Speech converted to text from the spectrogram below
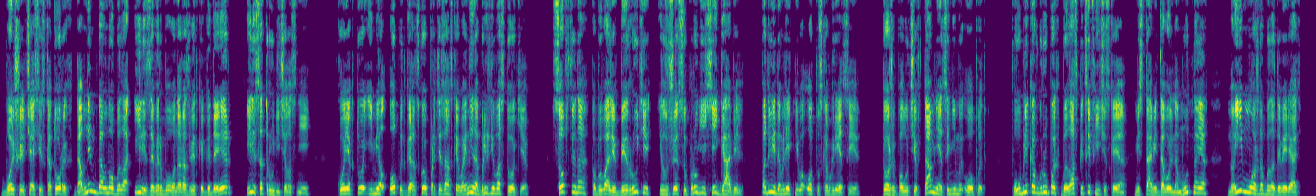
большая часть из которых давным-давно была или завербована разведкой ГДР, или сотрудничала с ней. Кое-кто имел опыт городской партизанской войны на Ближнем Востоке, Собственно, побывали в Бейруте и лже-супруги Хейгабель под видом летнего отпуска в Греции, тоже получив там неоценимый опыт. Публика в группах была специфическая, местами довольно мутная, но им можно было доверять,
